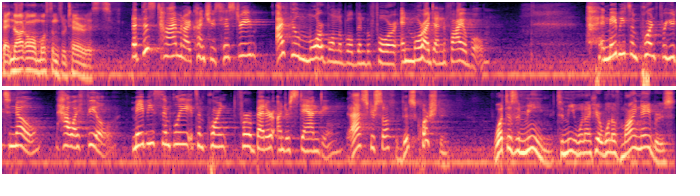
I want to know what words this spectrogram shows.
that not all Muslims were terrorists. At this time in our country's history, I feel more vulnerable than before and more identifiable. And maybe it's important for you to know how I feel. Maybe simply it's important for a better understanding. Ask yourself this question What does it mean to me when I hear one of my neighbors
